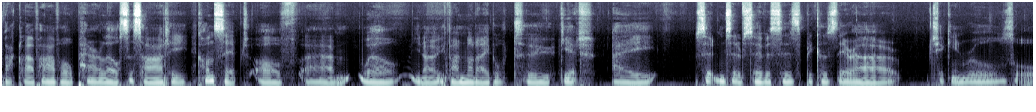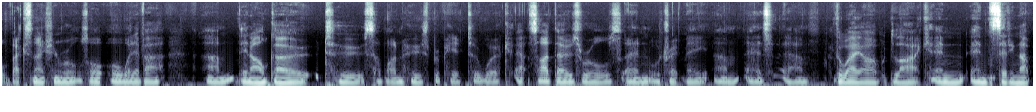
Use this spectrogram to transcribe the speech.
Vaclav Havel parallel society concept of, um, well, you know, if I'm not able to get a certain set of services because there are check-in rules or vaccination rules or, or whatever, um, then I'll go to someone who's prepared to work outside those rules and will treat me um, as um, the way I would like, and and setting up,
